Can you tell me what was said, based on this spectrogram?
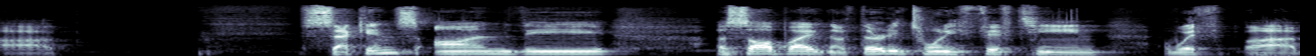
uh, seconds on the assault bike. No, 30, 20, 15 with, uh,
